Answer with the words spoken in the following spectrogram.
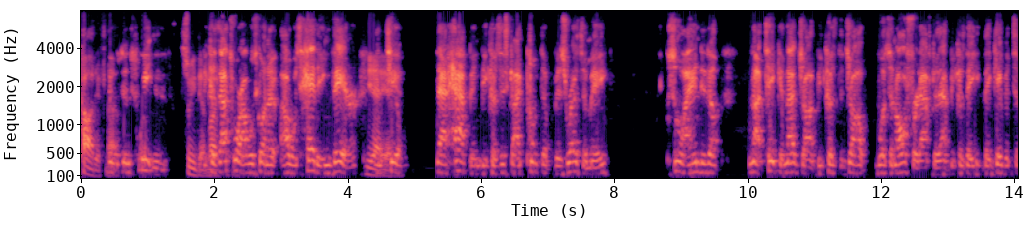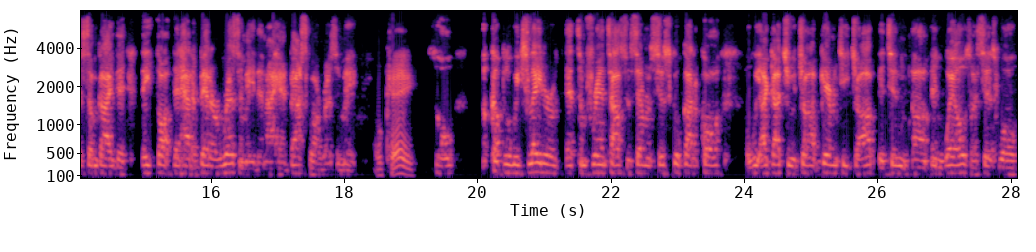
Cardiff no. It was in Sweden Sweden. because right. that's where I was gonna, I was heading there Yeah, yeah, until yeah. that happened because this guy pumped up his resume. So I ended up not taking that job because the job wasn't offered after that because they they gave it to some guy that they thought that had a better resume than I had basketball resume. Okay. So a couple of weeks later, at some friend's house in San Francisco, got a call. we I got you a job, guaranteed job. It's in uh, in Wales. I says, well,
